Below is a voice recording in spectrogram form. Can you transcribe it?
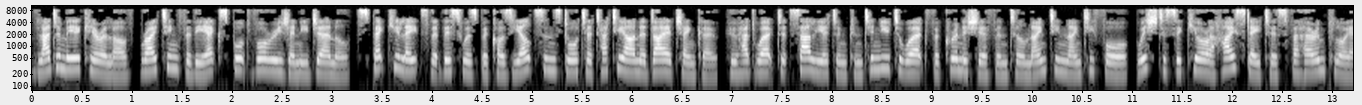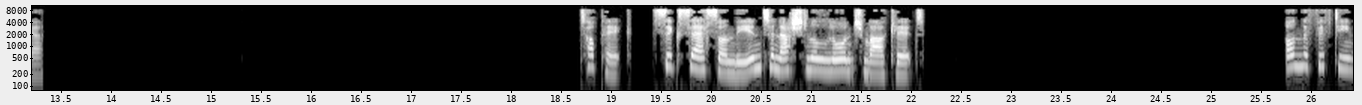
Vladimir Kirillov, writing for the Export Vooruzheny journal, speculates that this was because Yeltsin's daughter Tatiana Dyachenko, who had worked at Salyut and continued to work for Khrunichev until 1994, wished to secure a high status for her employer. Success on the international launch market On 15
